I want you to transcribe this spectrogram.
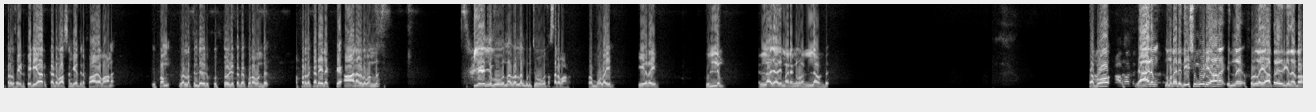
ഇപ്പുറത്തെ സൈഡ് പെരിയാർ കടുവാ സങ്കേതത്തിന്റെ ഭാഗമാണ്. ഇപ്പം വെള്ളത്തിന്റെ ഒരു കുത്തൊഴുക്കൊക്കെ കുറവുണ്ട്. അപ്പുറത്തെ കരയിലൊക്കെ ആനകൾ വന്ന് മേഞ്ഞു പോകുന്ന വെള്ളം കുടിച്ചു പോകുന്ന സ്ഥലമാണ്. അപ്പം മുളയും ഈറയും പുല്ലും എല്ലാ ജാതി മരങ്ങളും എല്ലാം ഉണ്ട്. അപ്പോ ഞാനും നമ്മുടെ രതീഷും കൂടിയാണ് ഇന്ന് ഫുള്ള് യാത്ര ചെയ്തിരിക്കുന്നത് കേട്ടോ.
